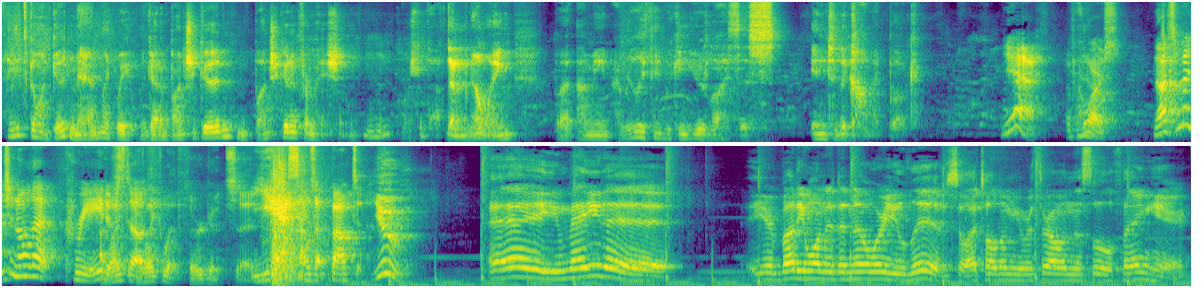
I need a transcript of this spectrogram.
I think it's going good, man. Like we, we got a bunch of good, bunch of good information. Mm-hmm. Of course, without them knowing. But I mean, I really think we can utilize this into the comic book. Yeah, of course. Not to mention all that I creative stuff. I like what Thurgood said. yes, I was about to. You. Hey, you made it! Your buddy wanted to know where you live, so I told him you were throwing this little thing here.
